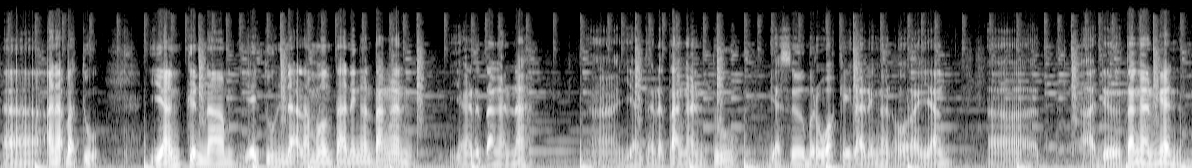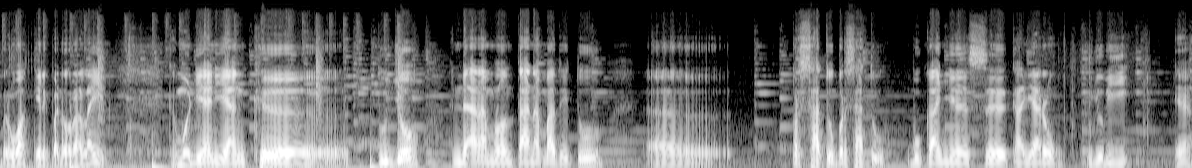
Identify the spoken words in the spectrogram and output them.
uh, anak batu. Yang keenam iaitu hendaklah melontar dengan tangan. Yang ada tangan lah. Ha, yang tak ada tangan tu biasa berwakil lah dengan orang yang uh, ada tangan kan. Berwakil kepada orang lain. Kemudian yang ke tujuh hendaklah melontar anak batu itu uh, persatu persatu. Bukannya sekali arung tujuh biji ya.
